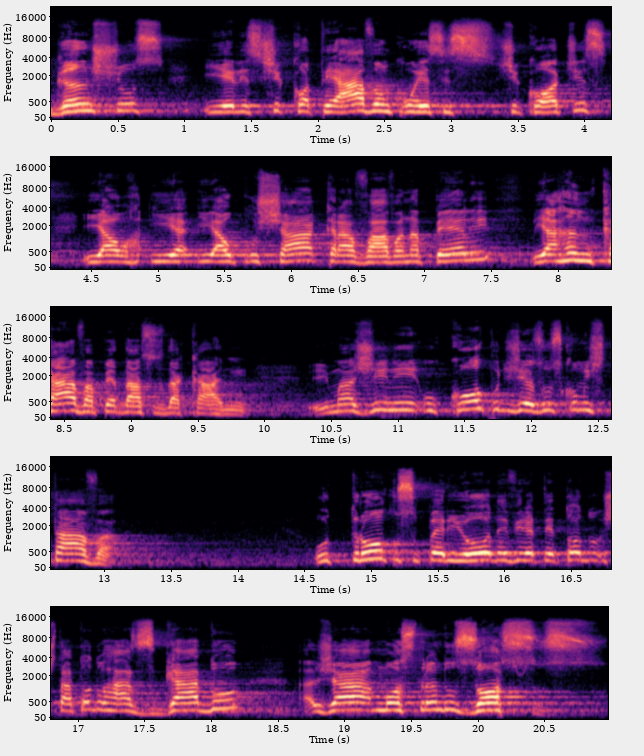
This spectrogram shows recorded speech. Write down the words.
ganchos, e eles chicoteavam com esses chicotes e ao, e, e ao puxar cravava na pele e arrancava pedaços da carne. Imagine o corpo de Jesus como estava. O tronco superior deveria ter todo, estar todo rasgado, já mostrando os ossos.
